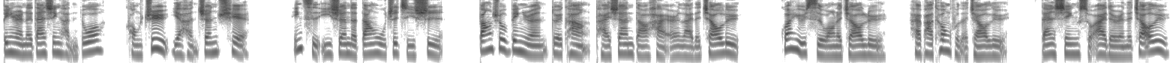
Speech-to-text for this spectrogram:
病人的担心很多，恐惧也很真切。因此，医生的当务之急是帮助病人对抗排山倒海而来的焦虑，关于死亡的焦虑、害怕痛苦的焦虑、担心所爱的人的焦虑，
